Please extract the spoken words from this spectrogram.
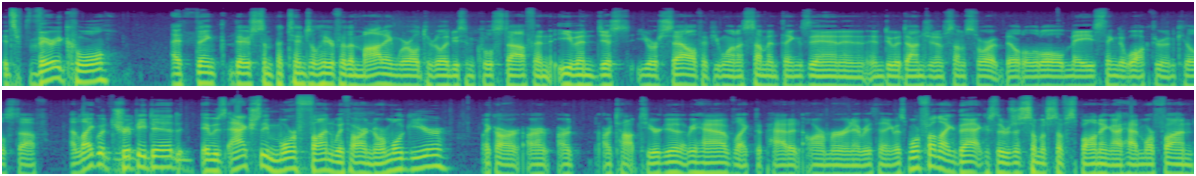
It's very cool. I think there's some potential here for the modding world to really do some cool stuff, and even just yourself, if you want to summon things in and, and do a dungeon of some sort, build a little maze thing to walk through and kill stuff. I like what Trippy did. It was actually more fun with our normal gear, like our our, our, our top tier gear that we have, like the padded armor and everything. It was more fun like that because there was just so much stuff spawning. I had more fun.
